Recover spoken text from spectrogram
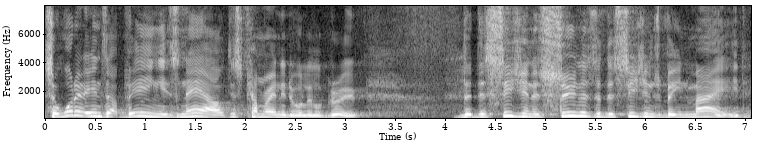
So, what it ends up being is now, just come around into a little group, the decision, as soon as the decision's been made,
